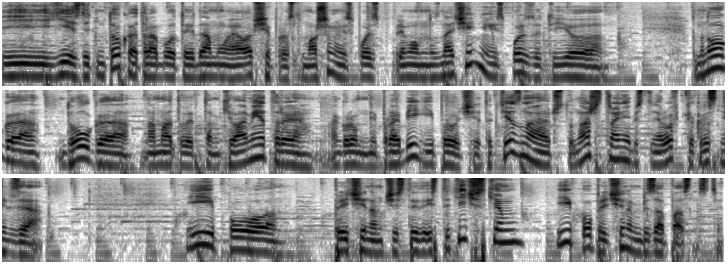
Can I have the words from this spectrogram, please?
и ездит не только от работы и домой, а вообще просто машину используют по прямому назначению, используют ее много, долго, наматывает там километры, огромные пробеги и прочее. Так те знают, что в нашей стране без тренировки как раз нельзя. И по причинам чисто эстетическим, и по причинам безопасности.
